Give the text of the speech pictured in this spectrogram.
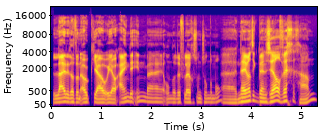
leidde dat dan ook jou, jouw einde in bij, onder de vleugels van John de Mol? nee, want ik ben zelf weggegaan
